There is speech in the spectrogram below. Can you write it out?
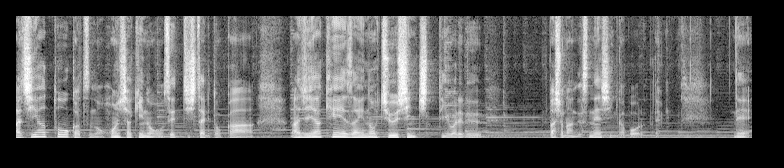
アジア統括の本社機能を設置したりとかアジア経済の中心地って言われる場所なんですねシンガポールって。で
